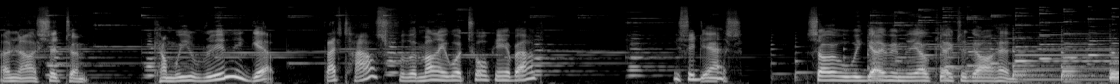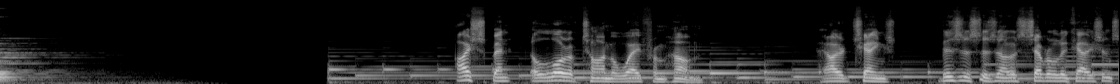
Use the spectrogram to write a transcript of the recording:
And I said to him, Can we really get that house for the money we're talking about? He said, Yes. So we gave him the okay to go ahead. I spent a lot of time away from home. I changed businesses on several occasions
